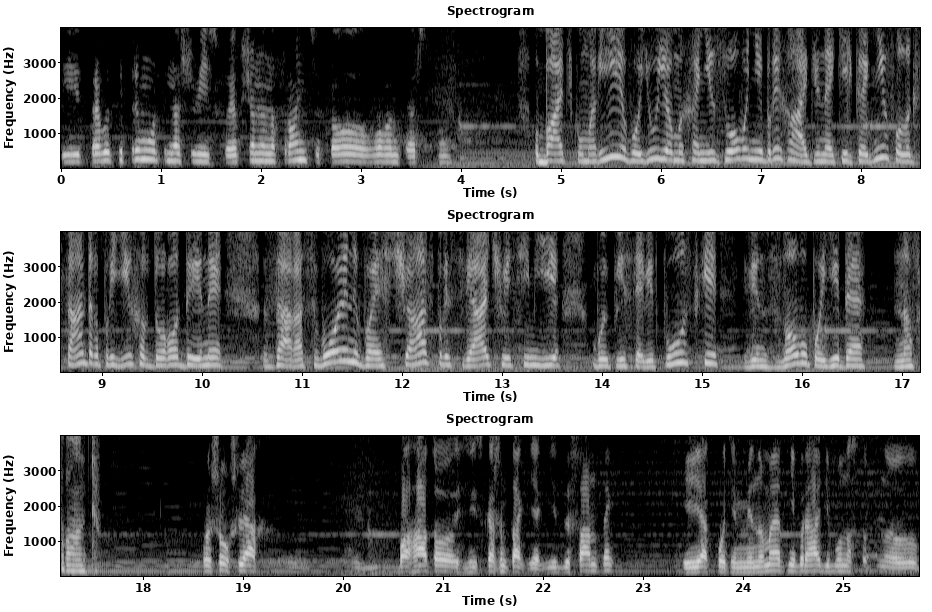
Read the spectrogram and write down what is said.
І треба підтримувати наше військо. Якщо не на фронті, то волонтерством. Батько Марії воює в механізованій бригаді. На кілька днів Олександр приїхав до родини. Зараз воїн весь час присвячує сім'ї, бо після відпустки він знову поїде на фронт. пройшов шлях багато, і, скажімо так, як і десантник, і як потім в мінометній бригаді був на 100, ну,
